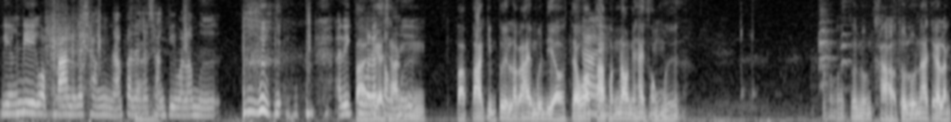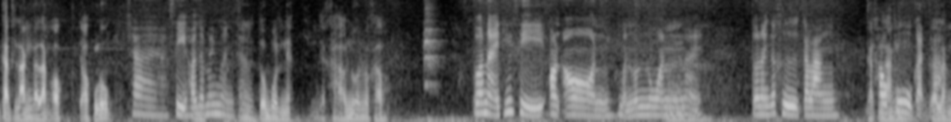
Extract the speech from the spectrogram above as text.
เลี้ยงดีกว่าปลาในกระชังอีกนะปลาในใช่กระชังกินวันละมื้อ อันนี้ปกินลาวันในละกระสองชังมื้อ ปลาปลากินพืชเราก็ให้มื้อเดียว แต่ว่าใช่ ปลาพักนอกนี่ให้สองมื้อโอ้ยตัวนู้นขาวตัวนู้นน่าจะกำลังกัดรังกำลังออกจะออกลูกใช่ค่ะ สีเขาจะไม่เหมือนกัน เออตัวบนเนี่ยจะขาวนวลกว่าเขา ตัวไหนที่สีอ่อนๆ เหมือนนวลเออๆหน่อย ตัวนั้นก็คือกำลัง กัดเข้ารังคู่กัดรังกำลัง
